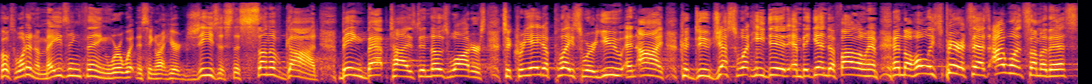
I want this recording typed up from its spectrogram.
Folks, what an amazing thing we're witnessing right here. Jesus, the Son of God, being baptized in those waters to create a place where you and I could do just what He did and begin to follow Him. And the Holy Spirit says, I want some of this.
